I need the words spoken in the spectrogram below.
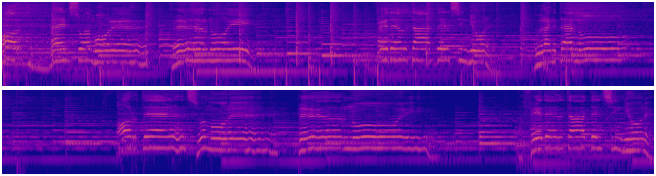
Forte è il suo amore per noi. Fedeltà del Signore dura in eterno. Forte è il suo amore per noi. La fedeltà del Signore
